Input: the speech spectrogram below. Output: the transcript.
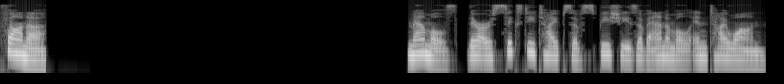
Fauna Mammals, there are 60 types of species of animal in Taiwan.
